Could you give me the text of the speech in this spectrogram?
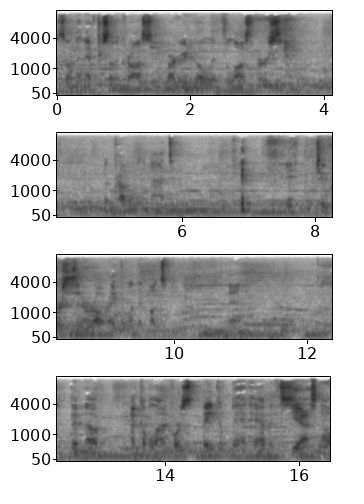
So and then after Southern Cross, Margaritaville with the Lost Verse, but probably not. Two verses in a row, right? The one that bugs me. Yeah. Then uh, a couple of encores. Bank of Bad Habits. Yes, now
